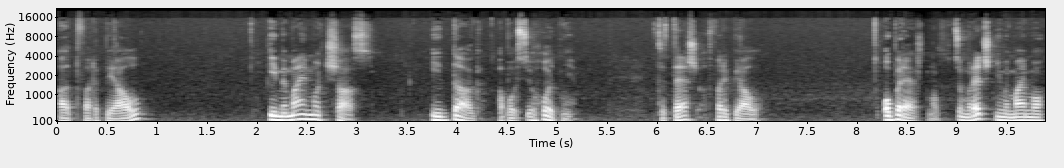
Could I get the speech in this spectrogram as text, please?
адвербіал. І ми маємо час. І даг або сьогодні. Це теж адвербіал. Обережно. В цьому реченні ми маємо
